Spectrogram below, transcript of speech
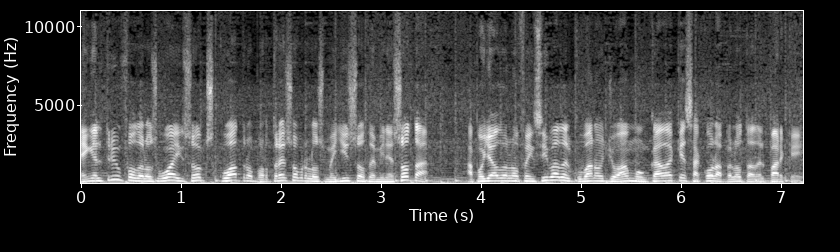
en el triunfo de los White Sox 4 por 3 sobre los mellizos de Minnesota, apoyado en la ofensiva del cubano Joan Moncada que sacó la pelota del parque.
